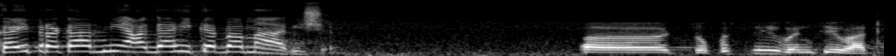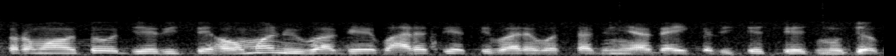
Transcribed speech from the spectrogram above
કઈ પ્રકારની આગાહી કરવામાં આવી છે? ચોક્કસથી વંચી વાત કરવામાં આવે તો જે રીતે હવામાન વિભાગે ભારેથી અતિભારે વરસાદની આગાહી કરી છે તે જ મુજબ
